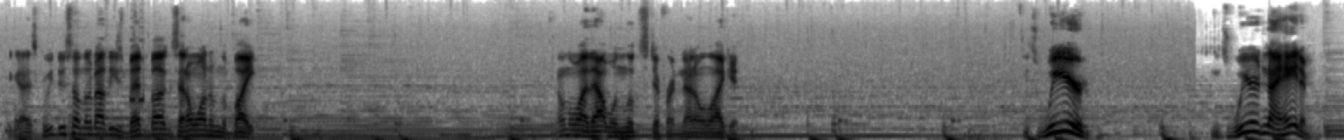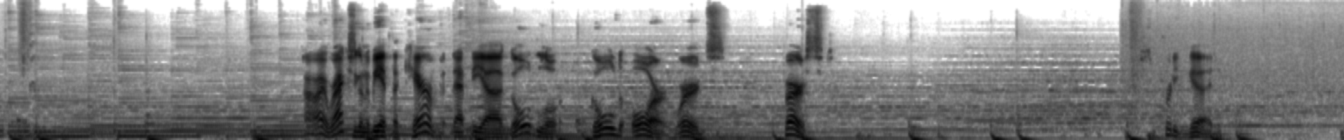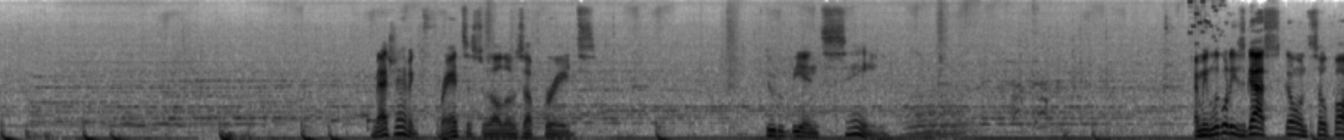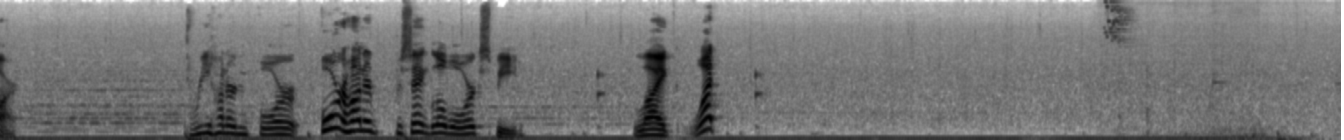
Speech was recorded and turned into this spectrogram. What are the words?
Hey guys, can we do something about these bed bugs? I don't want them to bite. I don't know why that one looks different, and I don't like it. It's weird. It's weird, and I hate him. All right, we're actually going to be at the caravan, at the uh, gold gold ore words first. Which is pretty good. Imagine having Francis with all those upgrades. Dude would be insane. I mean, look what he's got going so far. 304, 400% global work speed. Like, what?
